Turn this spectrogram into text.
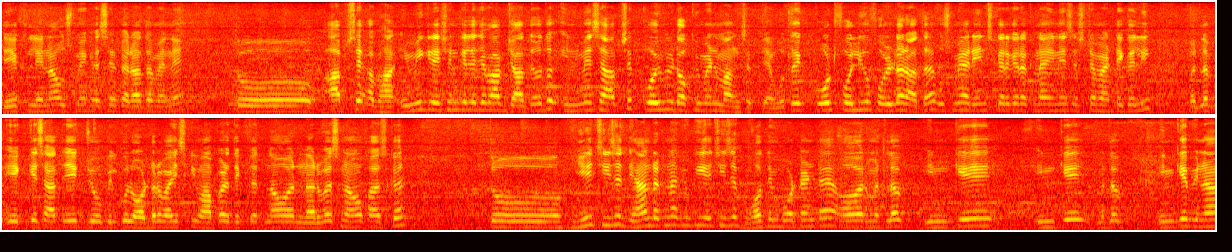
देख लेना उसमें कैसे करा था मैंने। तो आपसे अब हाँ इमिग्रेशन के लिए जब आप जाते हो तो इनमें से आपसे कोई भी डॉक्यूमेंट मांग सकते हैं। वो तो एक पोर्टफोलियो फोल्डर आता है, उसमें अरेंज करके रखना है इन्हें सिस्टमेटिकली मतलब एक के साथ एक जो बिल्कुल ऑर्डर वाइज की वहाँ पर दिक्कत ना हो और नर्वस ना हो खासकर। तो ये चीज़ें ध्यान रखना क्योंकि ये चीज़ें बहुत इंपॉर्टेंट हैं और मतलब इनके इनके मतलब इनके बिना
